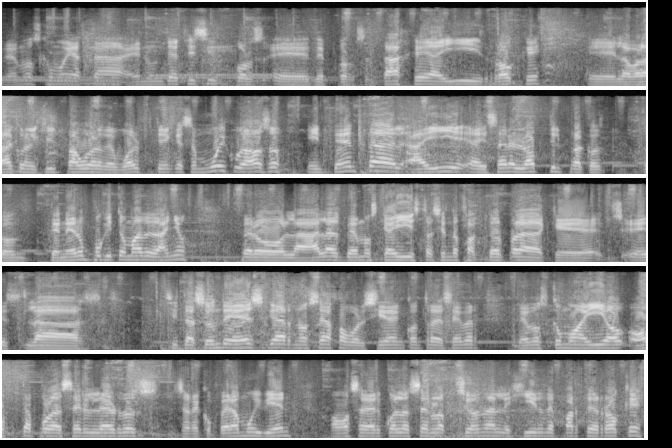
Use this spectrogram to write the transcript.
Vemos como ya está en un déficit por- eh, de porcentaje ahí Roque. Eh, la verdad con el kill power de Wolf tiene que ser muy cuidadoso. Intenta ahí hacer el optil para con- tener un poquito más de daño, pero la alas vemos que ahí está siendo factor para que es la situación de Esgar no sea favorecida en contra de Sever. Vemos como ahí opta por hacer el dodge, se recupera muy bien. Vamos a ver cuál va a ser la opción a elegir de parte de Roque.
